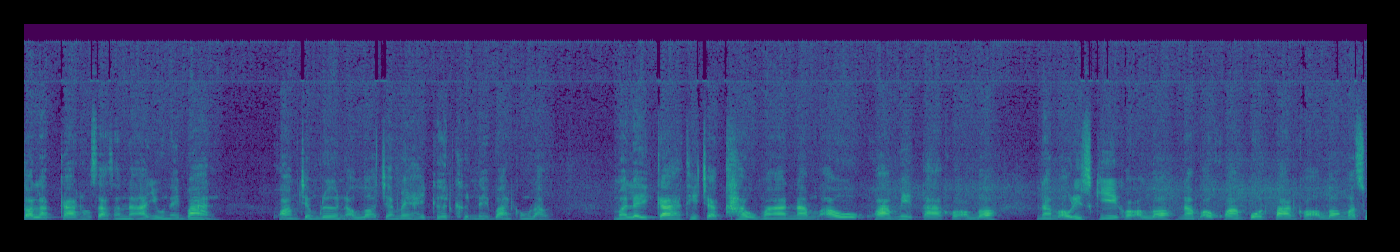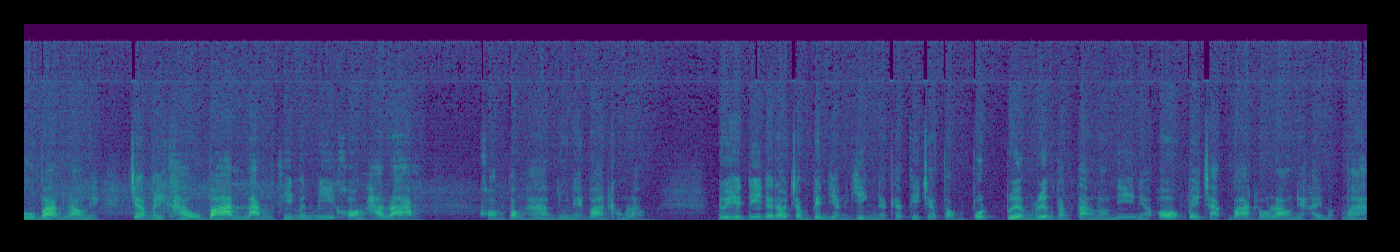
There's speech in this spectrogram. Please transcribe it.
ต่อหลักการของศาสนาอยู่ในบ้าน ความจำเริญอัลลอฮ์จะไม่ให้เกิดขึ้นในบ้านของเรา มาเลกาที่จะเข้ามานำเอาความเมตตาของอัลลอฮ์นำเอาริสกีของอัลลอฮ์นำเอาความโปรดปรานของอัลลอฮ์มาสู่บ้านเราเนี่ยจะไม่เข้าบ้านหลังที่มันมีของฮาราม ของต้องห้ามอยู่ในบ้านของเรา ด้วยเหตุนี้เราจำเป็นอย่างยิ่งนะครับที่จะต้องปลดเปลื้องเรื่องต่างๆ เหล่านี้เนี่ยออกไปจากบ้านของเราเนี่ยให้มาก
